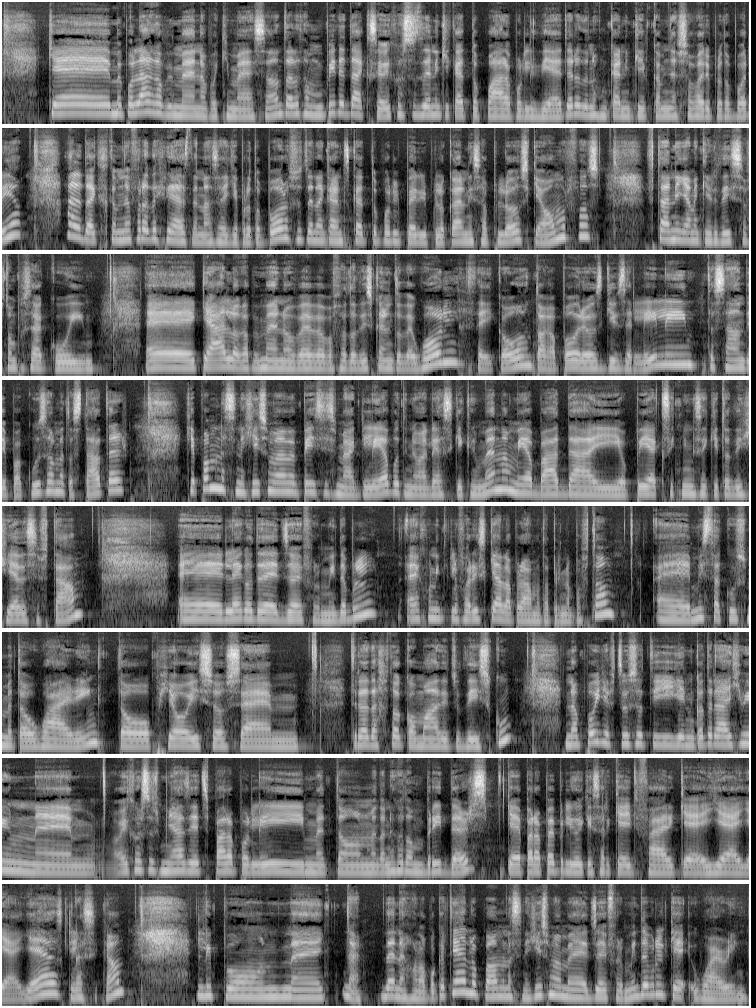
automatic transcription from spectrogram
και με πολλά αγαπημένα από εκεί μέσα. Τώρα θα μου πείτε εντάξει, ο ήχος τους δεν είναι και κάτι το πάρα πολύ ιδιαίτερο, δεν έχουν κάνει και καμιά σοβαρή πρωτοπορία, αλλά εντάξει, καμιά φορά δεν χρειάζεται να είσαι και πρωτοπόρος, ούτε να κάνεις κάτι το πολύ περίπλοκο, αν είσαι απλός και όμορφος, φτάνει για να κερδίσεις αυτόν που σε ακούει. Ε, και άλλο αγαπημένο βέβαια από αυτό το δίσκο είναι το The Wall, θεϊκό, το αγαπώ, Rose Gives a Lily, το Sunday που ακούσαμε, το Stutter. Και πάμε να συνεχίσουμε επίσης με Αγγλία, από την Ουαλία συγκεκριμένα, μια μπάντα η οποία ξεκίνησε εκεί το 2007. Ε, λέγονται Joy Formidable. Έχουν κυκλοφορήσει και άλλα πράγματα πριν από αυτό. Ε, εμείς θα ακούσουμε το Wiring, το πιο ίσως ε, 38 κομμάτι του δίσκου. Να πω για αυτούς ότι γενικότερα έχει, ε, ο ήχος τους μοιάζει έτσι πάρα πολύ με τον, με τον ήχο των Breeders και παραπέμπει λίγο και σε Arcade Fire και Yeah Yeah Yeah, κλασικά. Λοιπόν, ε, ναι, δεν έχω να πω κάτι άλλο. Πάμε να συνεχίσουμε με Joy Formidable και Wiring.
